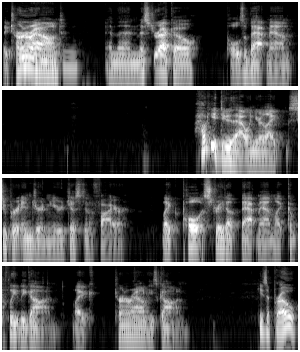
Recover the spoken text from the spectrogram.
They turn around, Mm, and then Mr. Eko pulls a Batman. How do you do that when you're like super injured and you're just in a fire? Like pull a straight up Batman, like completely gone. Like turn around, he's gone. He's a pro.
